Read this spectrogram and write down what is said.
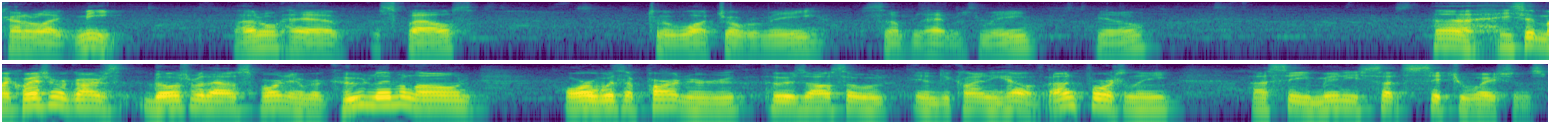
Kind of like me. I don't have a spouse to watch over me. Something happens to me, you know. Uh, he said, my question regards those without a support network who live alone or with a partner who is also in declining health. Unfortunately, I see many such situations.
